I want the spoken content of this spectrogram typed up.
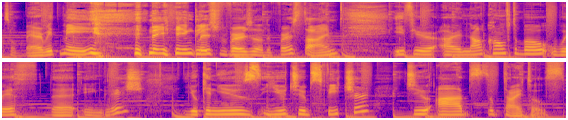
So bear with me in the English version of the first time. If you are not comfortable with the English, you can use YouTube's feature to add subtitles.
